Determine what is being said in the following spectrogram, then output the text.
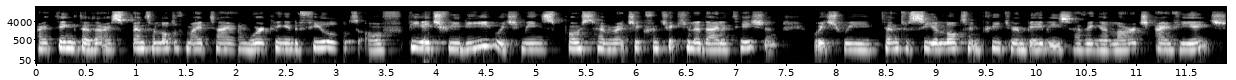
I think that I spent a lot of my time working in the field of PHVD, which means post hemorrhagic ventricular dilatation, which we tend to see a lot in preterm babies having a large IVH.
